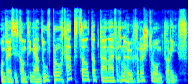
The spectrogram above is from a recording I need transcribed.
Und wer sein Kontingent aufgebraucht hat, zahlt ab dann einfach einen höheren Stromtarif.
